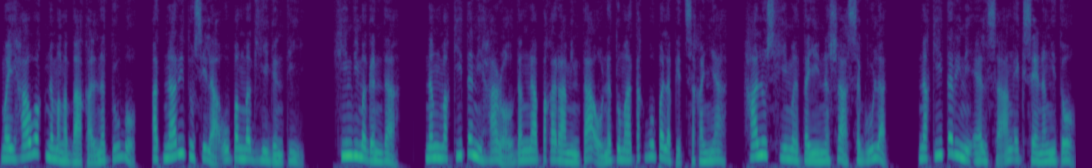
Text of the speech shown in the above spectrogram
may hawak na mga bakal na tubo, at narito sila upang maghiganti. Hindi maganda. Nang makita ni Harold ang napakaraming tao na tumatakbo palapit sa kanya, halos himatayin na siya sa gulat. Nakita rin ni Elsa ang eksenang ito,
